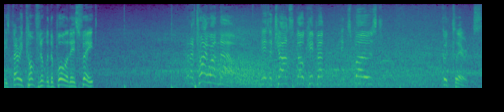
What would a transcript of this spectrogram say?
He's very confident with the ball at his feet. Gonna try one now. Here's a chance, goalkeeper exposed. Good clearance.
